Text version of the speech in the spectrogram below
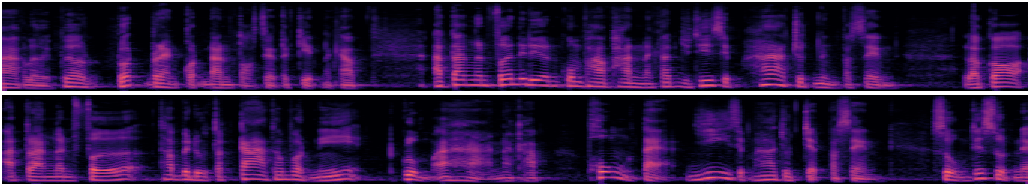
มาก ๆ เลย เพื่อลดแรงกดดันต่อเศรษฐกิจนะครับอัตราเงินเฟ้อในเดือนกุมภาพันธ์นะครับอยู่ที่ 15.1%แล้วก็อัตราเงินเฟ้อถ้าไปดูตะกร้าทั้งหมดนี้กลุ่มอาหารนะครับพุ่งแต่ 25.7%สูงที่สุดใน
